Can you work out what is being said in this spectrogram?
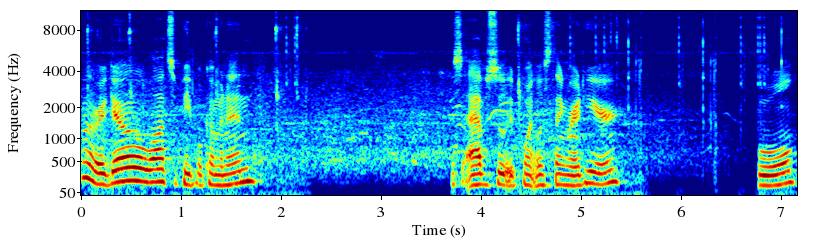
There we go. Lots of people coming in. This absolutely pointless thing right here. Cool.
